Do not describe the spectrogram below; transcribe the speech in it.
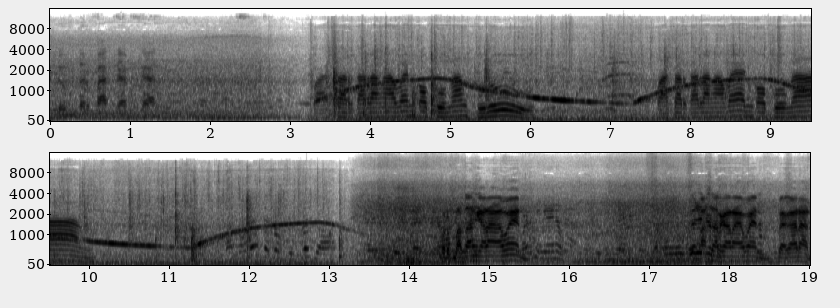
Belum terpadamkan. Pasar Karangawen Kobongang Buru. Pasar Karangawen Kobongang. Perempatan Karangawen. Pasar Karangawen bakaran.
